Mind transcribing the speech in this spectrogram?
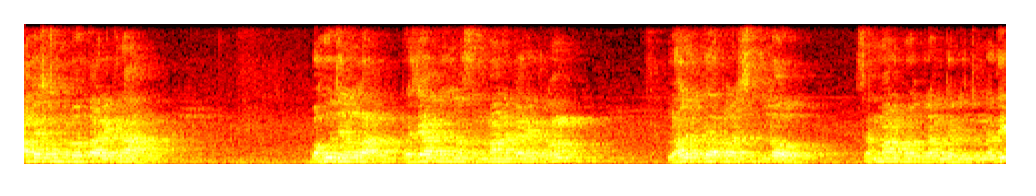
ఆగస్టు మూడవ తారీఖున బహుజనుల ప్రజాప్రతినిధుల సన్మాన కార్యక్రమం లలిత్ కళా పరిషత్లో సన్మాన ప్రోగ్రాం జరుగుతున్నది.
